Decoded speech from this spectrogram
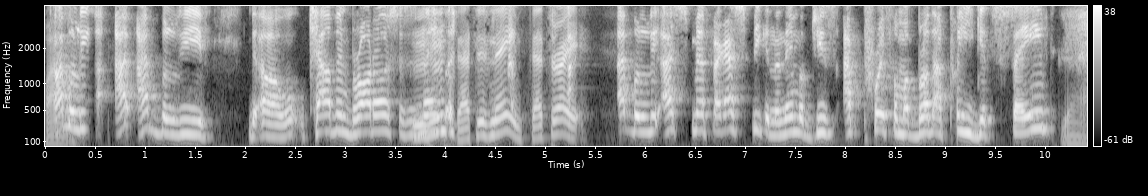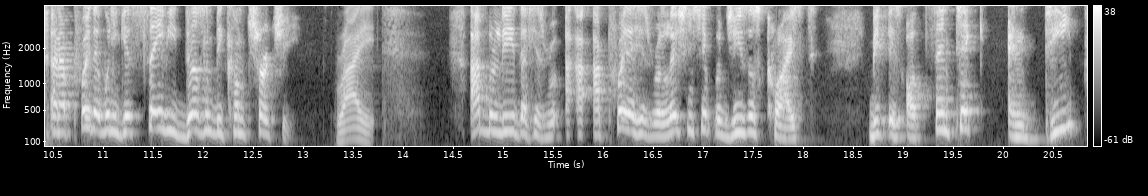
Wow. I believe I, I believe uh, Calvin Broadus is his mm-hmm. name. That's his name. That's right. I, I believe I matter of fact I speak in the name of Jesus. I pray for my brother. I pray he gets saved, yeah. and I pray that when he gets saved, he doesn't become churchy. Right. I believe that his. I, I pray that his relationship with Jesus Christ be, is authentic and deep.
